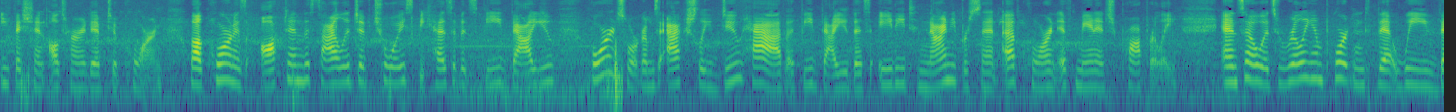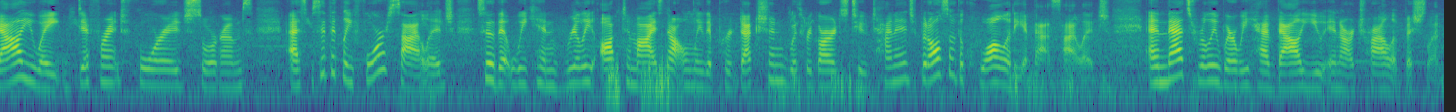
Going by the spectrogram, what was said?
efficient alternative to corn. While corn is often the silage of choice because of its feed value, forage sorghums actually do have a feed value that's 80 to 90% of corn if managed properly. And so it's really important that we evaluate different forage sorghums uh, specifically for silage so that we can really optimize optimize not only the production with regards to tonnage, but also the quality of that silage. And that's really where we have value in our trial at Bushland.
